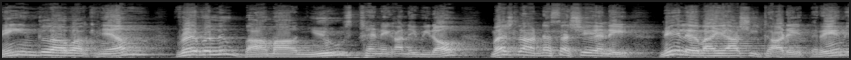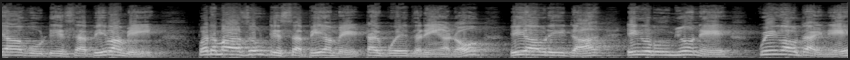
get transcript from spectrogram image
မင်္ဂလာပါခင်ဗျာ Revolut Burma News Channel ကနေပြီးတော့မတ်လ28ရက်နေ့နေ့လယ်ပိုင်းရရှိထားတဲ့သတင်းများကိုတင်ဆက်ပေးပါမယ်ပထမဆုံးတင်ဆက်ပေးရမယ့်တိုက်ပွဲသတင်းကတော့အေယာဝတီတိုင်းအင်္ဂပူမြို့နယ်ကွင်းကောက်တိုက်နယ်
